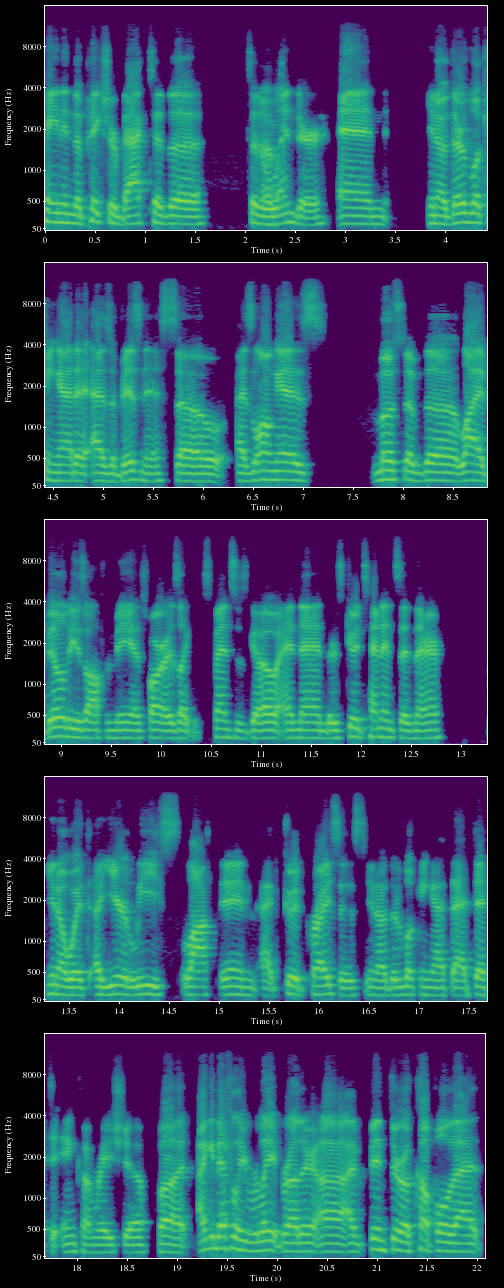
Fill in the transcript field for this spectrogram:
painting the picture back to the to the okay. lender, and you know they're looking at it as a business. So as long as most of the liabilities off of me as far as like expenses go. And then there's good tenants in there, you know, with a year lease locked in at good prices. You know, they're looking at that debt to income ratio. But I can definitely relate, brother. Uh, I've been through a couple that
